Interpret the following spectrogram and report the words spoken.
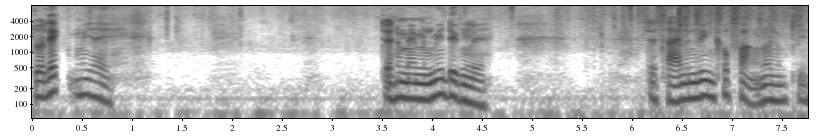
ตัวเล็กไม่ใหญ่ แต่ทำไมมันไม่ดึงเลย แต่สายมันวิ่งเข้าฝั่งนู่นน้ำกิน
